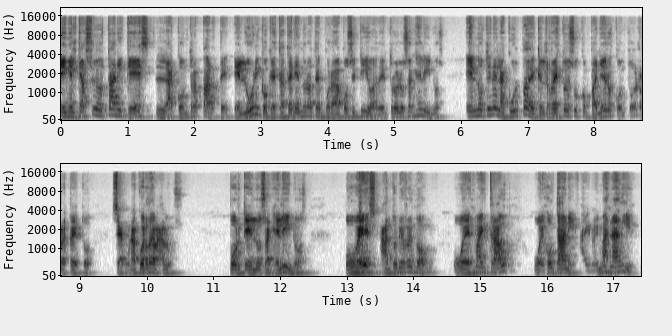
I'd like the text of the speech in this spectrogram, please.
en el caso de Otani, que es la contraparte, el único que está teniendo una temporada positiva dentro de los angelinos, él no tiene la culpa de que el resto de sus compañeros, con todo el respeto, sean una cuerda de malos. Porque los angelinos, o es Anthony Rendón, o es Mike Trout, o es Otani. Ahí no hay más nadie.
